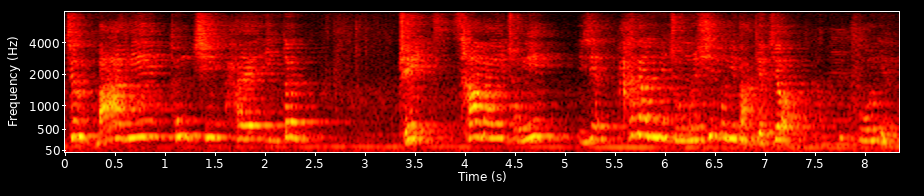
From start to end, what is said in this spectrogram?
즉 마귀 통치하에 있던 죄 사망의 종이 이제 하나님의 종으로 신분이 바뀌었죠. 구원이에요.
